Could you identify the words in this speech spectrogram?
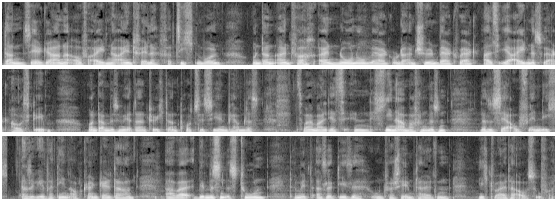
dann sehr gerne auf eigene Einfälle verzichten wollen und dann einfach ein Nono-Werk oder ein Schönberg-Werk als ihr eigenes Werk ausgeben Und da müssen wir dann natürlich dann prozessieren. Wir haben das zweimal jetzt in China machen müssen. Das ist sehr aufwendig. Also wir verdienen auch kein Geld daran. Aber wir müssen es tun, damit also diese Unverschämtheiten nicht weiter ausufern.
